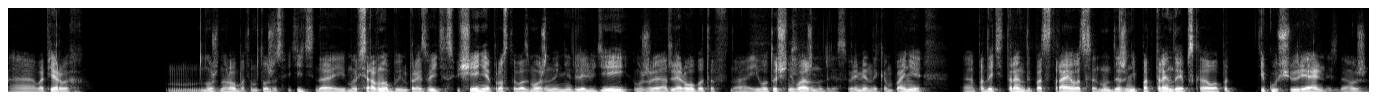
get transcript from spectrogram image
Э, во-первых, нужно роботам тоже светить, да, и мы все равно будем производить освещение, просто, возможно, не для людей уже, а для роботов, да, и вот очень важно для современной компании под эти тренды подстраиваться, ну, даже не под тренды, я бы сказал, а под текущую реальность, да, уже.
